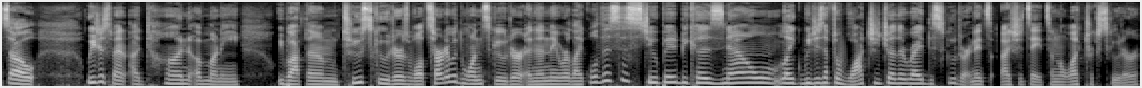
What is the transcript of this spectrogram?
So we just spent a ton of money. We bought them two scooters. Well, it started with one scooter, and then they were like, "Well, this is stupid because now like we just have to watch each other ride the scooter." And it's I should say it's an electric scooter.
